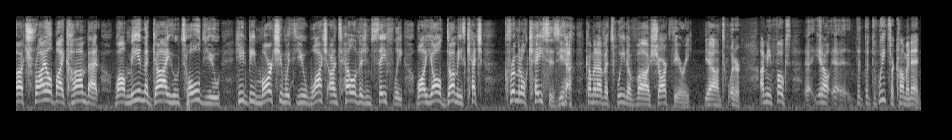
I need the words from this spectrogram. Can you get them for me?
a uh, trial by combat while me and the guy who told you he'd be marching with you watch on television safely while y'all dummies catch criminal cases. Yeah, coming out of a tweet of uh, Shark Theory. Yeah, on Twitter. I mean, folks, uh, you know, uh, the, the, tweets are coming in.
